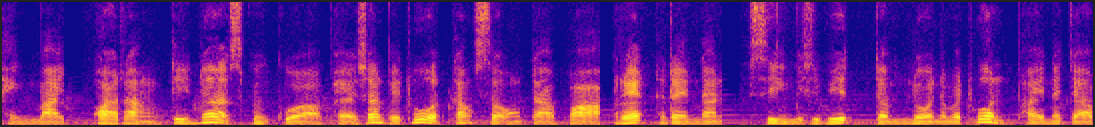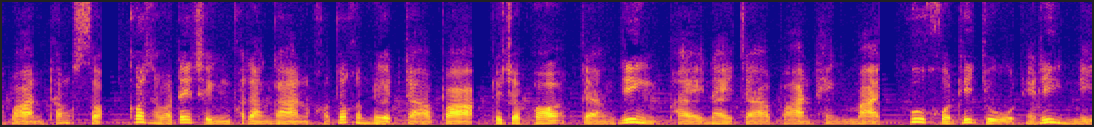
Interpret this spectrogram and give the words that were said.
แห่งใหม่พลังที่น่าสะพรึงกลัวแผ่ซ่านไปทั่วทั้งสองจาบาและทันใดนั้น สิ่งมีชีวิตจำนวนนับไม่ถ้วนภายในจาบานทั้งสอง ก็สัมผัสได้ถึงพลังงานของต้นกำเนิดจาบาโดยเฉพาะอย่างยิ่งภายในจาบานแห่งใหม่ผู้คนที่อยู่ในที่นี้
